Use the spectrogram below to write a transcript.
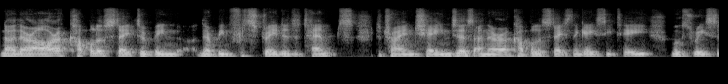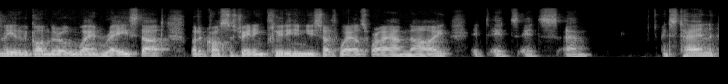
Now there are a couple of states there have been there have been frustrated attempts to try and change this, and there are a couple of states, I think ACT most recently, that have gone their own way and raised that. But across Australia, including in New South Wales, where I am now, it, it it's um, it's 10.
